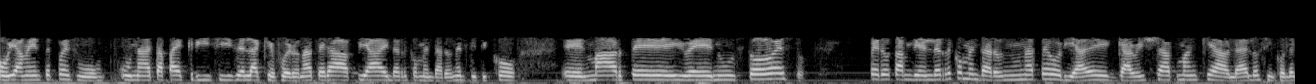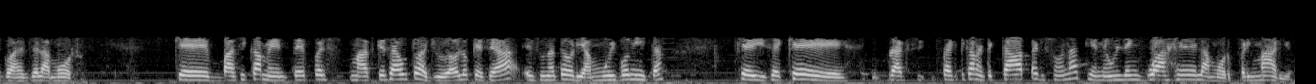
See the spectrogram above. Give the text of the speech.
Obviamente pues hubo una etapa de crisis en la que fueron a terapia y le recomendaron el típico el Marte y Venus, todo esto. Pero también le recomendaron una teoría de Gary Chapman que habla de los cinco lenguajes del amor que básicamente, pues más que sea autoayuda o lo que sea, es una teoría muy bonita que dice que prácticamente cada persona tiene un lenguaje del amor primario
